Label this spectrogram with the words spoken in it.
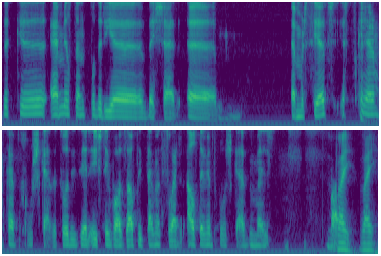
de que Hamilton poderia deixar um, a Mercedes. Este se calhar é um bocado rebuscado. Estou a dizer isto em voz alta e está-me a soar altamente rebuscado, mas. Vai, vai.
